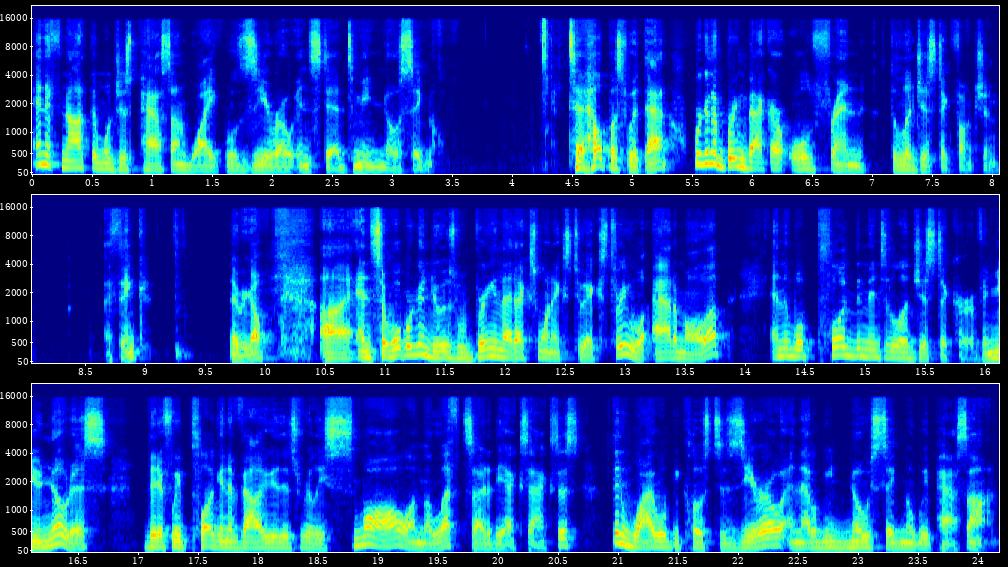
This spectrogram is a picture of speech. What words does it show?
And if not, then we'll just pass on y equals zero instead to mean no signal. To help us with that, we're going to bring back our old friend, the logistic function, I think. There we go. Uh, and so what we're going to do is we'll bring in that x1, x2, x3, we'll add them all up, and then we'll plug them into the logistic curve. And you notice that if we plug in a value that's really small on the left side of the x-axis, then y will be close to zero, and that'll be no signal we pass on.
